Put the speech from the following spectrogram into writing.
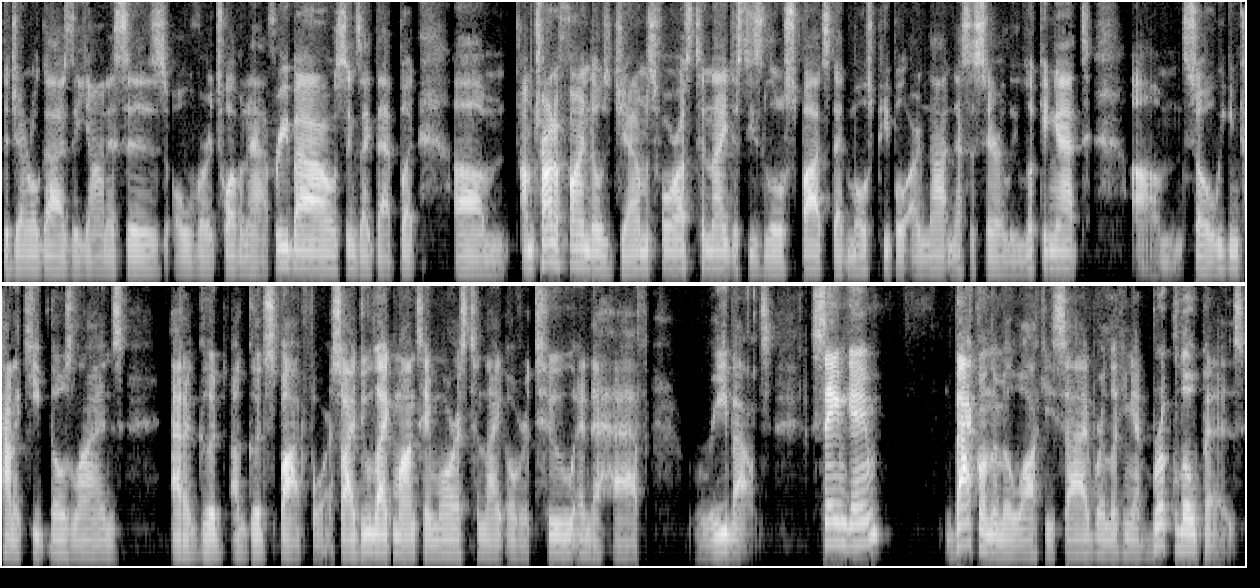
the general guys, the Giannis's over 12 and a half rebounds, things like that. But um, I'm trying to find those gems for us tonight, just these little spots that most people are not necessarily looking at. Um, so we can kind of keep those lines at a good a good spot for us. So I do like Monte Morris tonight over two and a half rebounds. Same game, Back on the Milwaukee side, we're looking at Brook Lopez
